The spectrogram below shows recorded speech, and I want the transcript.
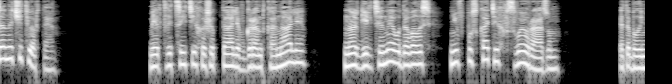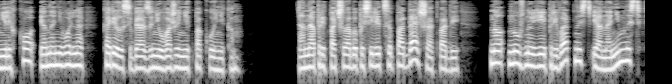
Сцена четвертая. Мертвецы тихо шептали в Гранд-канале, но Гельтине удавалось не впускать их в свой разум. Это было нелегко, и она невольно корила себя за неуважение к покойникам. Она предпочла бы поселиться подальше от воды, но нужную ей приватность и анонимность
